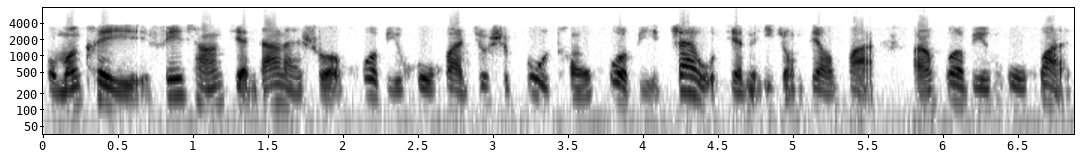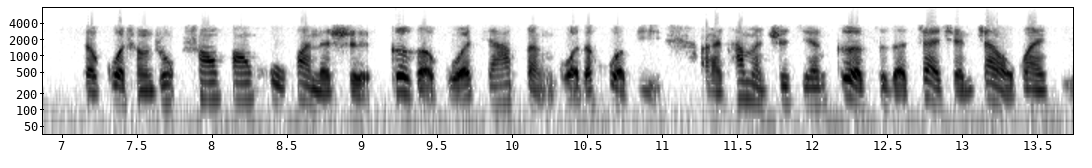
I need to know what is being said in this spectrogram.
我们可以非常简单来说，货币互换就是不同货币债务间的一种调换，而货币互换的过程中，双方互换的是各个国家本国的货币，而他们之间各自的债权债务关系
